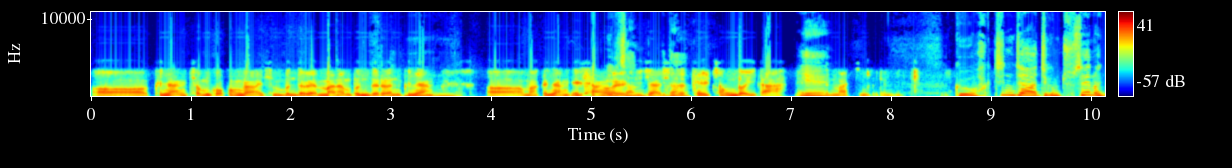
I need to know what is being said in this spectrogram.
어 그냥 젊고 건강하신 분들 웬만한 분들은 그냥 음, 어막 그냥 일상을 일상이다. 유지하셔도 될 정도이다. 네, 예. 말씀드립니다. 그 확진자 지금 추세는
